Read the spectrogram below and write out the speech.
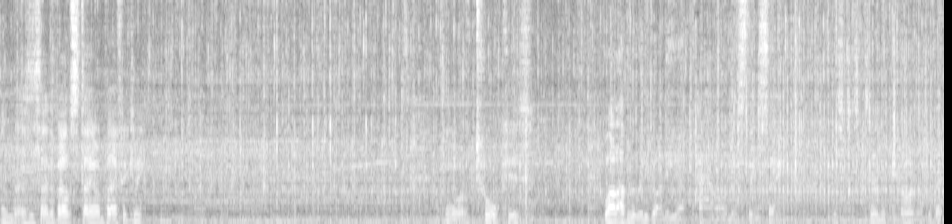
And as I said, the belts stay on perfectly. I don't know what the torque is. Well, I haven't really got any uh, power on this thing, so let's just turn the current up a bit.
